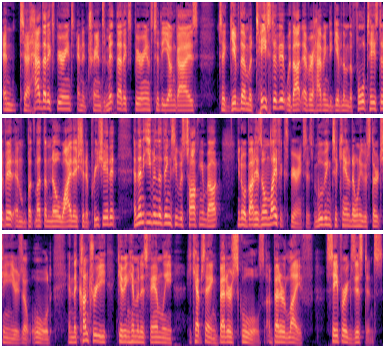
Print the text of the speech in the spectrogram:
and to have that experience and to transmit that experience to the young guys, to give them a taste of it without ever having to give them the full taste of it and but let them know why they should appreciate it and then even the things he was talking about you know about his own life experiences moving to Canada when he was 13 years old and the country giving him and his family he kept saying better schools a better life safer existence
